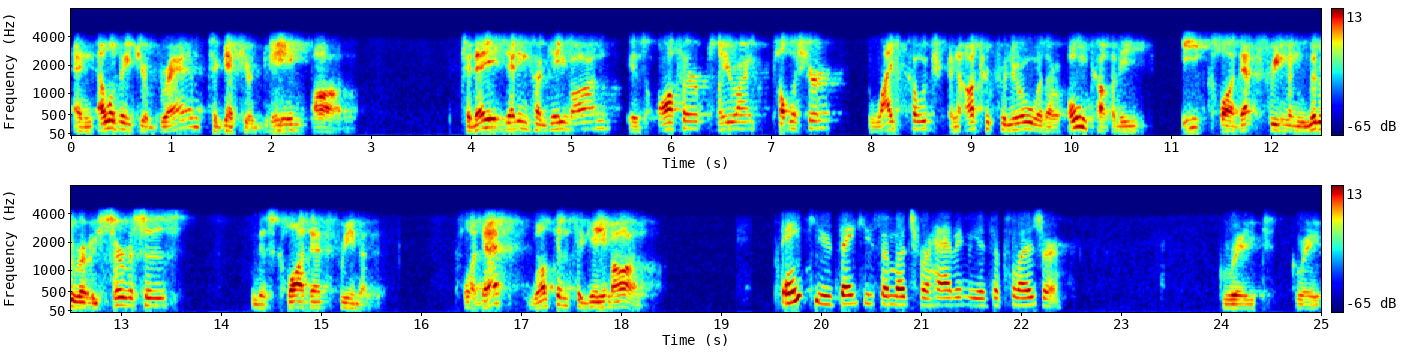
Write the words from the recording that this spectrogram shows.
and elevate your brand to get your game on. Today, getting her game on is author, playwright, publisher, life coach, and entrepreneur with her own company, E. Claudette Freeman Literary Services, Ms. Claudette Freeman. Claudette, welcome to Game On. Thank you. Thank you so much for having me. It's a pleasure. Great, great.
